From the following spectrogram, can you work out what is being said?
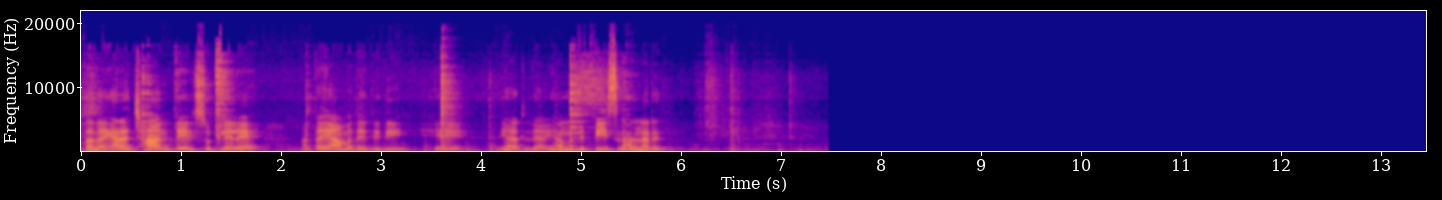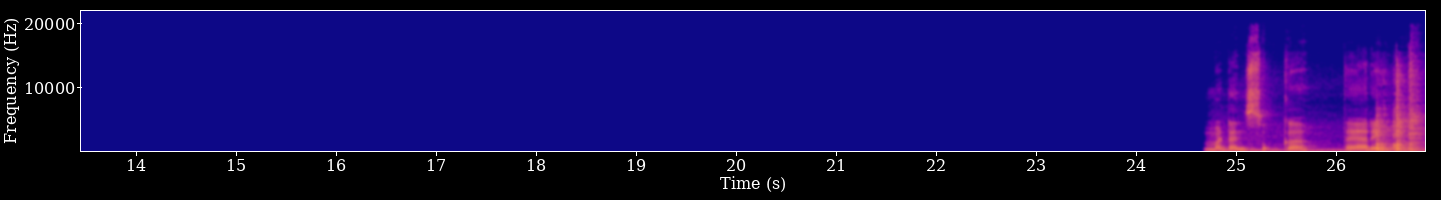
आता नाही याला छान तेल सुटलेलं आहे. आता यामध्ये दिदी हे ह्यातल्या ह्यामधले पीस घालणार आहेत. मटन सुक्क तयार आहे.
